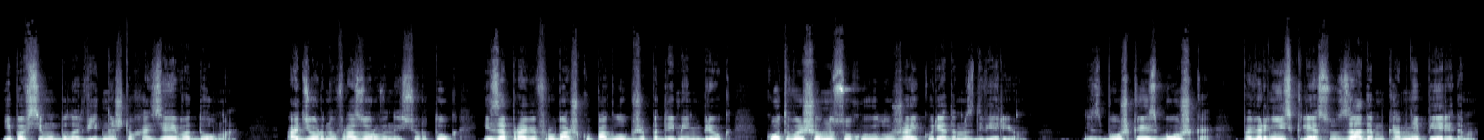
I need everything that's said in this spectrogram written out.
и по всему было видно, что хозяева дома. Одернув разорванный сюртук и заправив рубашку поглубже под ремень брюк, кот вышел на сухую лужайку рядом с дверью. «Избушка, избушка, повернись к лесу задом, ко мне передом»,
